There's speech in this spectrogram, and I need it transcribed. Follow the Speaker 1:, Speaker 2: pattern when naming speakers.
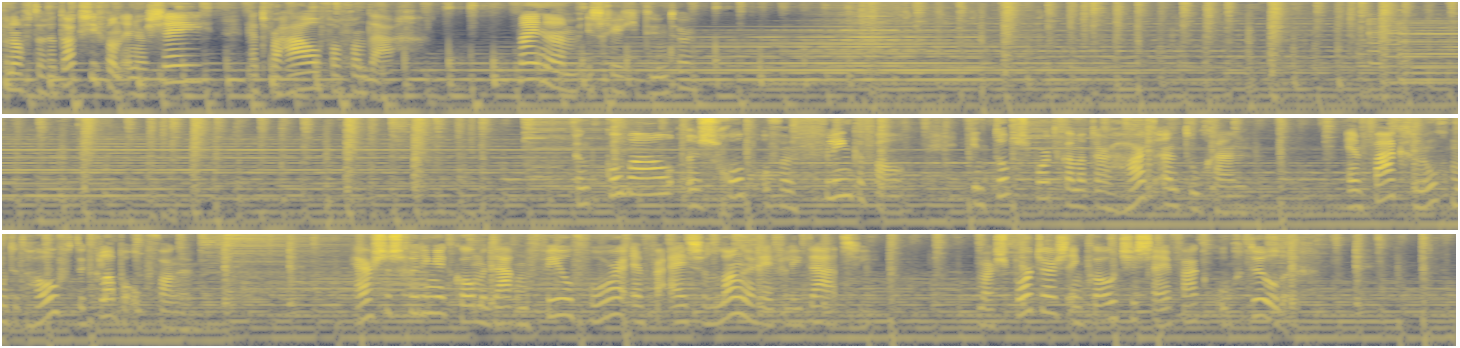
Speaker 1: Vanaf de redactie van NRC het verhaal van vandaag. Mijn naam is Geertje Tunter. Een kopbal, een schop of een flinke val. In topsport kan het er hard aan toe gaan. En vaak genoeg moet het hoofd de klappen opvangen. Hersenschuddingen komen daarom veel voor en vereisen lange revalidatie. Maar sporters en coaches zijn vaak ongeduldig.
